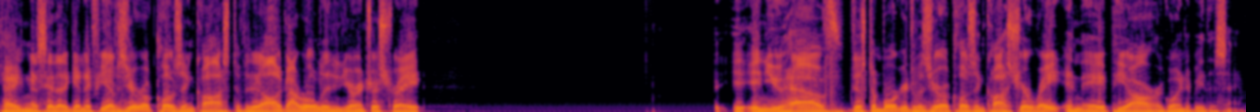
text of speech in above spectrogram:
Okay, I'm going to say that again. If you have zero closing cost, if it all got rolled into your interest rate, and you have just a mortgage with zero closing costs, your rate and the APR are going to be the same.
